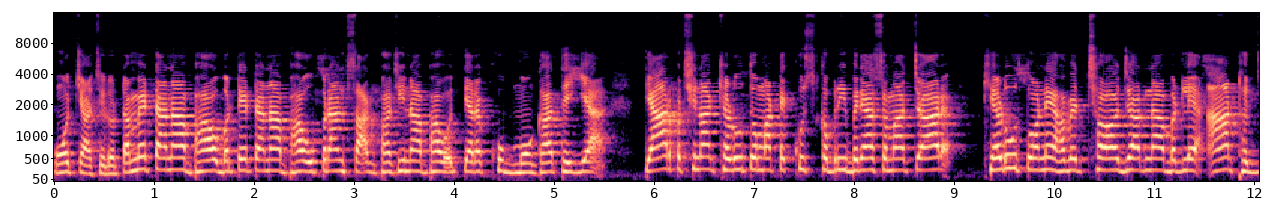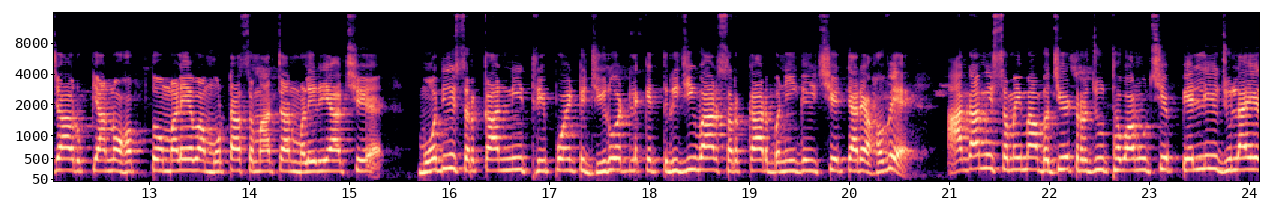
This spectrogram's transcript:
પહોંચ્યા છે. તો ટમેટાના ભાવ, બટેટાના ભાવ ઉપરાંત શાકભાજીના ભાવ અત્યારે ખૂબ મોંઘા થઈ ગયા. ત્યાર પછીના ખેડૂતો માટે ખુશખબરી ભર્યા સમાચાર. ખેડૂતોને હવે છ હજારના બદલે આઠ હજાર રૂપિયાનો હપ્તો મળે એવા મોટા સમાચાર મળી રહ્યા છે. મોદી સરકારની થ્રી પોઈન્ટ ઝીરો એટલે કે ત્રીજી વાર સરકાર બની ગઈ છે ત્યારે હવે આગામી સમયમાં બજેટ રજૂ થવાનું છે. પહેલી જુલાઈએ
